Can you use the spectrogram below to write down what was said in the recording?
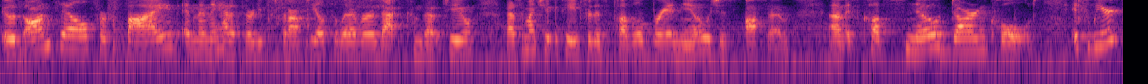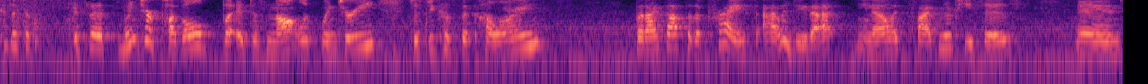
It was on sale for five and then they had a 30% off deal. So whatever that comes out to, that's how much I paid for this puzzle, brand new, which is awesome. Um, it's called Snow Darn Cold. It's weird because it's a it's a winter puzzle, but it does not look wintry just because the coloring. But I thought for the price, I would do that. You know, it's 500 pieces and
